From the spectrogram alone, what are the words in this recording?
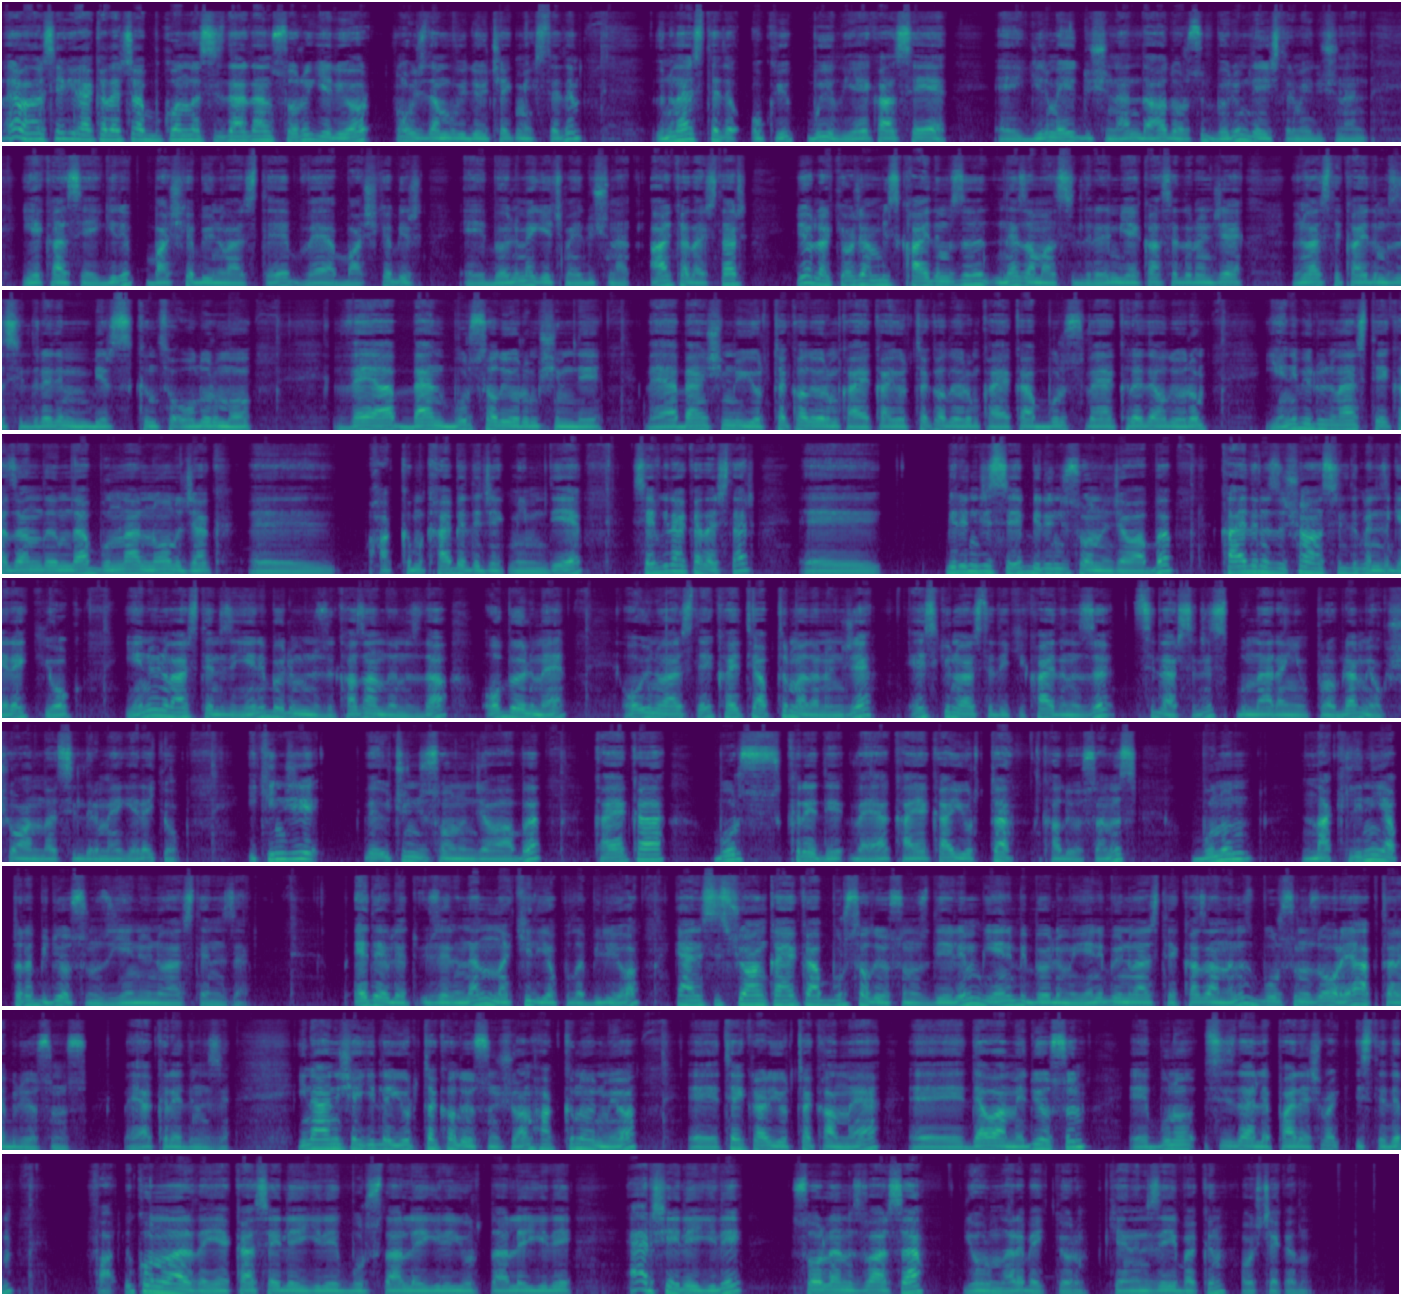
Merhabalar sevgili arkadaşlar. Bu konuda sizlerden soru geliyor. O yüzden bu videoyu çekmek istedim. Üniversitede okuyup bu yıl YKS'ye e, girmeyi düşünen, daha doğrusu bölüm değiştirmeyi düşünen, YKS'ye girip başka bir üniversiteye veya başka bir e, bölüme geçmeyi düşünen arkadaşlar diyorlar ki hocam biz kaydımızı ne zaman sildirelim? YKS'den önce üniversite kaydımızı sildirelim? Bir sıkıntı olur mu? Veya ben burs alıyorum şimdi veya ben şimdi yurtta kalıyorum, KYK yurtta kalıyorum, KYK burs veya kredi alıyorum. Yeni bir üniversiteyi kazandığımda bunlar ne olacak, Ee, hakkımı kaybedecek miyim diye. Sevgili arkadaşlar, ee, birincisi, birinci sorunun cevabı kaydınızı şu an sildirmenize gerek yok. Yeni üniversitenizi, yeni bölümünüzü kazandığınızda o bölüme, o üniversiteye kayıt yaptırmadan önce eski üniversitedeki kaydınızı silersiniz. Bunda herhangi bir problem yok. Şu anda sildirmeye gerek yok. İkinci ve üçüncü sorunun cevabı KYK burs kredi veya KYK yurtta kalıyorsanız bunun naklini yaptırabiliyorsunuz yeni üniversitenize. E-Devlet üzerinden nakil yapılabiliyor. Yani siz şu an KYK burs alıyorsunuz diyelim. Yeni bir bölümü, yeni bir üniversiteyi kazandınız. Bursunuzu oraya aktarabiliyorsunuz veya kredinizi. Yine aynı şekilde yurtta kalıyorsun şu an. Hakkın ölmüyor. Ee, tekrar yurtta kalmaya e, devam ediyorsun. E, bunu sizlerle paylaşmak istedim. Farklı konularda YKS ile ilgili, burslarla ilgili, yurtlarla ilgili, her şeyle ilgili sorularınız varsa yorumlara bekliyorum. Kendinize iyi bakın. Hoşçakalın.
